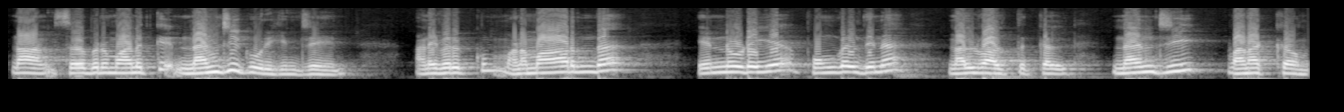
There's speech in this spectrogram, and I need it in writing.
நான் சிவபெருமானுக்கு நன்றி கூறுகின்றேன். அனைவருக்கும் மனமார்ந்த என்னுடைய பொங்கல் தின நல்வாழ்த்துக்கள். நன்றி வணக்கம்.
